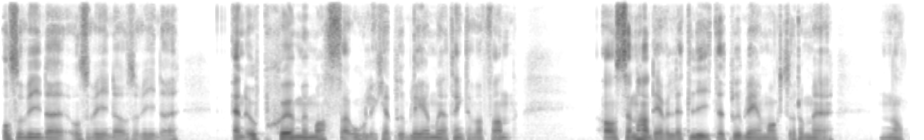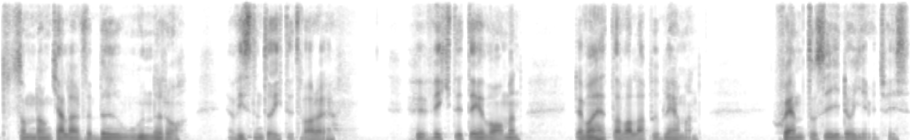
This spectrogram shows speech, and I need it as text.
Och så vidare och så vidare och så vidare. En uppsjö med massa olika problem och jag tänkte vad fan. Ja, sen hade jag väl ett litet problem också då med något som de kallar för beroende då. Jag visste inte riktigt vad det, hur viktigt det var men det var ett av alla problemen. Skämt åsido givetvis.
